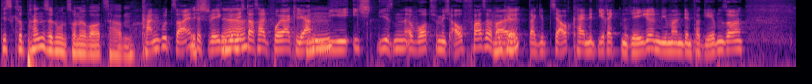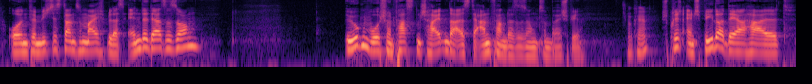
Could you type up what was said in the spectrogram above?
Diskrepanz in unseren Awards haben. Kann gut sein, ich, deswegen ja. will ich das halt vorher erklären, mhm. wie ich diesen Award für mich auffasse, weil okay. da gibt es ja auch keine direkten Regeln, wie man den vergeben soll. Und für mich ist dann zum Beispiel das Ende der Saison irgendwo schon fast entscheidender als der Anfang der Saison zum Beispiel. Okay. Sprich, ein Spieler, der halt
